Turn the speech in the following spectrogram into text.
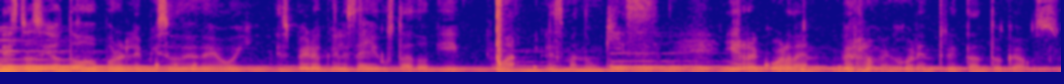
Esto ha sido todo por el episodio de hoy. Espero que les haya gustado y les mando un kiss. Y recuerden ver lo mejor entre tanto caos.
